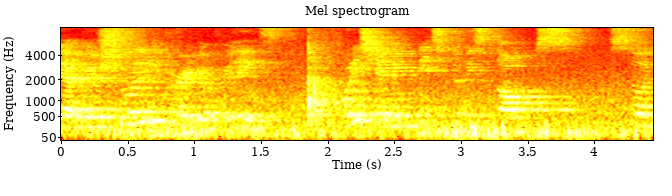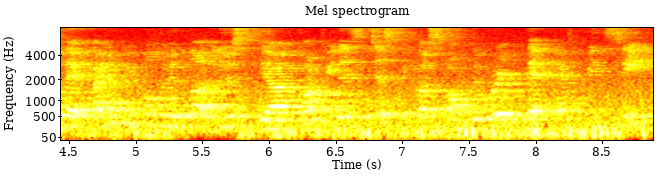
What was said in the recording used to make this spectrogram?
that will surely hurt your feelings. Body shaming needs to be stopped so that other people will not lose their confidence just because of the word that have been said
